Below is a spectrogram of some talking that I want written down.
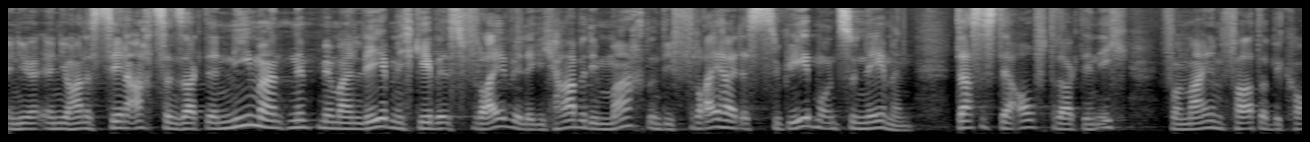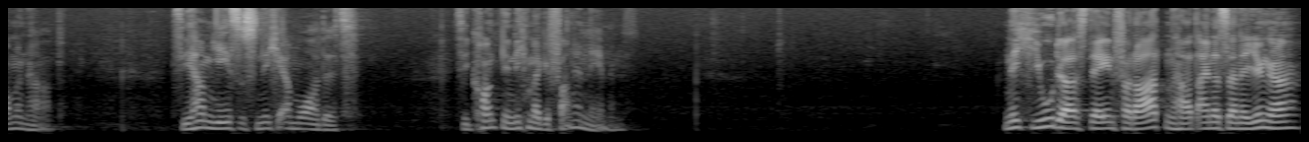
In Johannes 10, 18 sagt er, niemand nimmt mir mein Leben, ich gebe es freiwillig. Ich habe die Macht und die Freiheit, es zu geben und zu nehmen. Das ist der Auftrag, den ich von meinem Vater bekommen habe. Sie haben Jesus nicht ermordet. Sie konnten ihn nicht mal gefangen nehmen. Nicht Judas, der ihn verraten hat, einer seiner Jünger,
